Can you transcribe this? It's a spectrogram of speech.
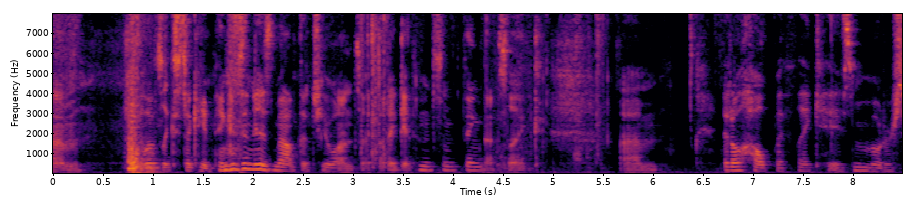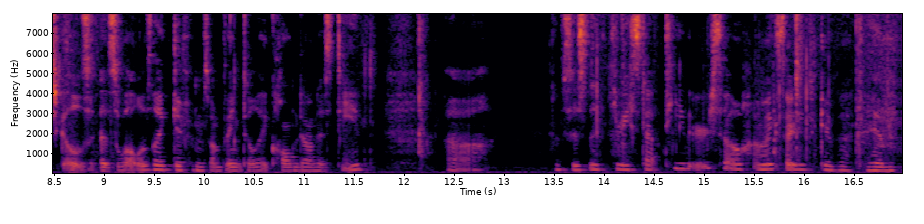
um, he loves like sticking things in his mouth to chew on. So I thought I'd get him something that's like, um, it'll help with like his motor skills as well as like give him something to like calm down his teeth. Uh, this is the three-step teether, so I'm excited to give that to him,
